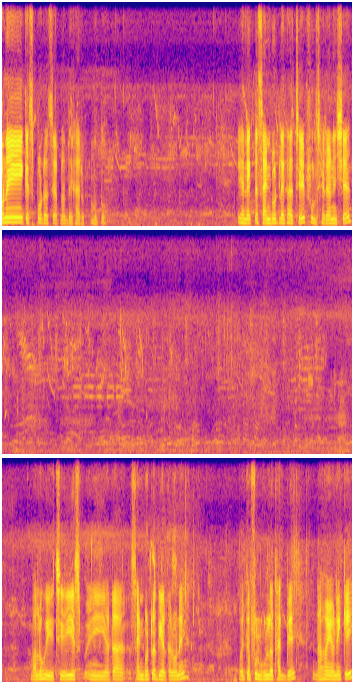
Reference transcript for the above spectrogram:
অনেক স্পট আছে আপনার দেখার মতো। এখানে একটা সাইনবোর্ড লেখা আছে ফুল ছেঁড়া নিষেধ। ভালো হয়েছে, এই এটা সাইনবোর্ডটা দেওয়ার কারণে। হয়তো ফুলগুলো থাকবে, না হয় অনেকেই।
